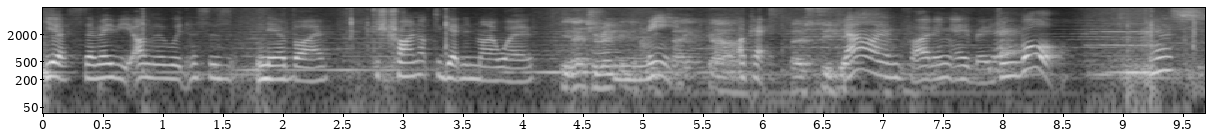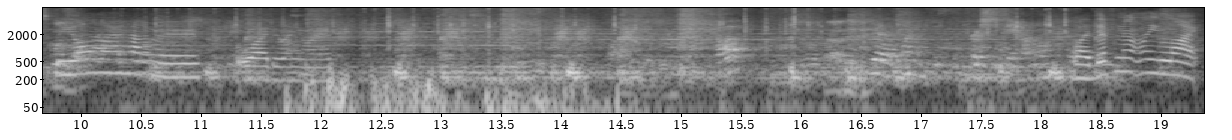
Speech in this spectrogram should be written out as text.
Yes, there may be other witnesses nearby. Just try not to get in my way. Yeah, don't you reckon Me. take um, Okay. those two Now I am fighting a raging bull. Yes, we all know how to move. Or I do anyway. Well, I definitely like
